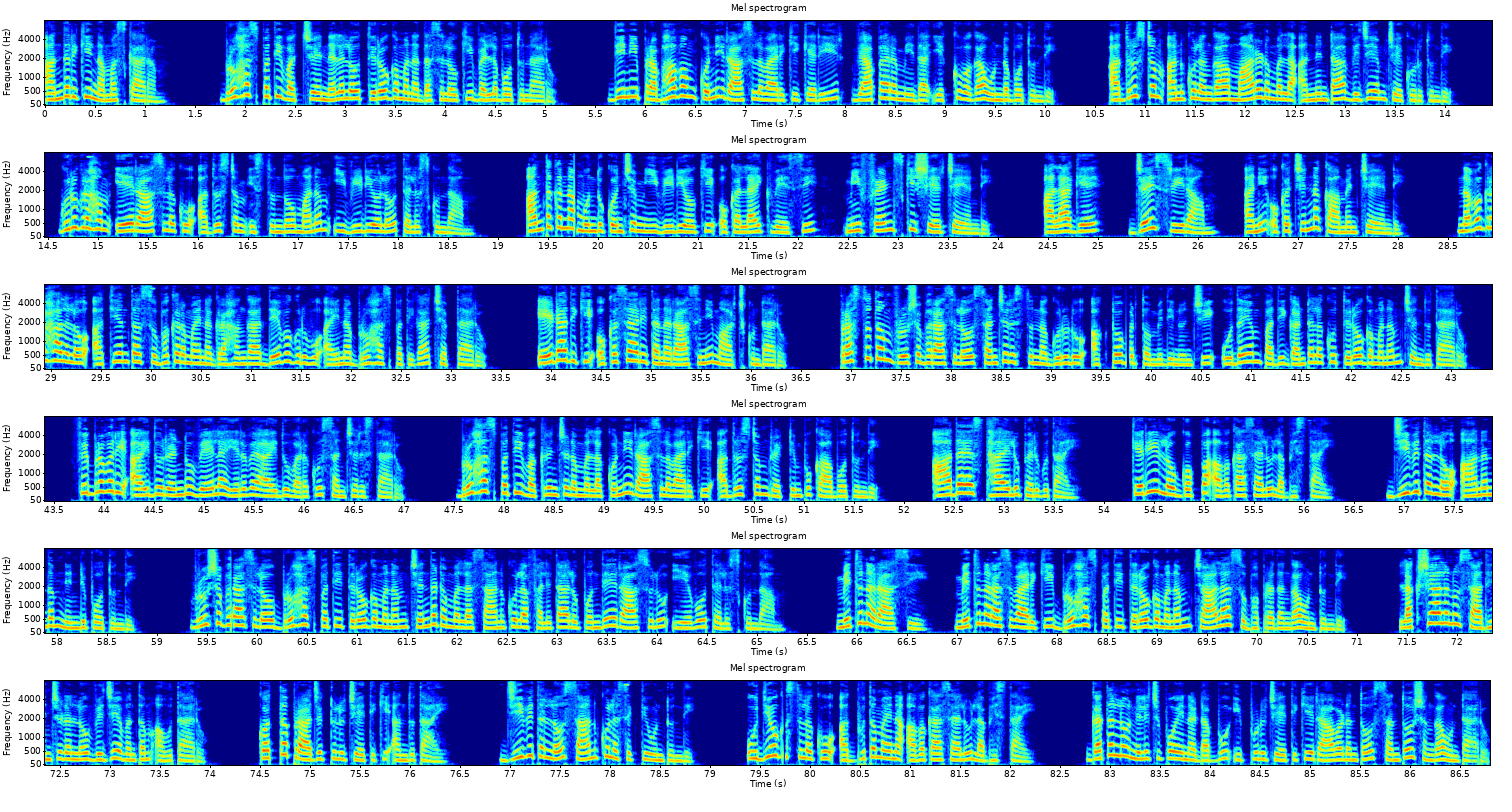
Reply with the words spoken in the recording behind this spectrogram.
అందరికీ నమస్కారం. బృహస్పతి వచ్చే నెలలో తిరోగమన దశలోకి వెళ్ళబోతున్నారు దీని ప్రభావం కొన్ని రాసులవారికి కెరీర్ వ్యాపారం మీద ఎక్కువగా ఉండబోతుంది. అదృష్టం అనుకూలంగా మారడం వల్ల అన్నింటా విజయం చేకూరుతుంది. గురుగ్రహం ఏ రాసులకు అదృష్టం ఇస్తుందో మనం ఈ వీడియోలో తెలుసుకుందాం. అంతకన్నా ముందు కొంచెం ఈ వీడియోకి ఒక లైక్ వేసి మీ ఫ్రెండ్స్కి షేర్ చేయండి. అలాగే జై శ్రీరామ్ అని ఒక చిన్న కామెంట్ చేయండి. నవగ్రహాలలో అత్యంత శుభకరమైన గ్రహంగా దేవగురువు అయిన బృహస్పతిగా చెప్తారు. ఏడాదికి ఒకసారి తన రాశిని మార్చుకుంటారు. ప్రస్తుతం వృషభరాశిలో సంచరిస్తున్న గురుడు అక్టోబర్ తొమ్మిది నుంచి ఉదయం పది గంటలకు తిరోగమనం చెందుతారు. ఫిబ్రవరి ఐదు రెండు వేల ఇరవై ఐదు వరకు సంచరిస్తారు. బృహస్పతి వక్రించడం వల్ల కొన్ని రాసులవారికి అదృష్టం రెట్టింపు కాబోతుంది. ఆదాయ స్థాయిలు పెరుగుతాయి. కెరీర్లో గొప్ప అవకాశాలు లభిస్తాయి. జీవితంలో ఆనందం నిండిపోతుంది. వృషభరాశిలో బృహస్పతి తిరోగమనం చెందటం వల్ల సానుకూల ఫలితాలు పొందే రాసులు ఏవో తెలుసుకుందాం. మిథున రాశి. మిథున రాశివారికి బృహస్పతి తిరోగమనం చాలా శుభప్రదంగా ఉంటుంది. లక్ష్యాలను సాధించడంలో విజయవంతం అవుతారు. కొత్త ప్రాజెక్టులు చేతికి అందుతాయి. జీవితంలో సానుకూల శక్తి ఉంటుంది. ఉద్యోగస్తులకు అద్భుతమైన అవకాశాలు లభిస్తాయి. గతంలో నిలిచిపోయిన డబ్బు ఇప్పుడు చేతికి రావడంతో సంతోషంగా ఉంటారు.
